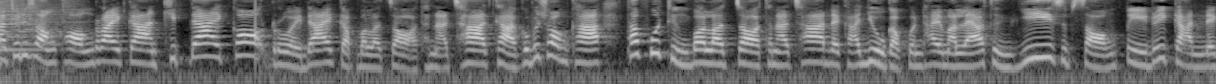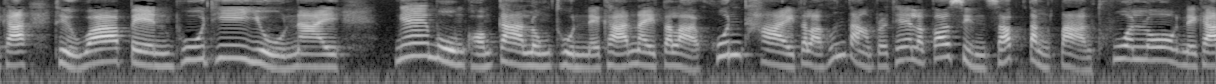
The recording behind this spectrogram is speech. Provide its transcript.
ค่ะช่วงที่ 2 ของรายการคิดได้ก็รวยได้กับบลจธนาชาติค่ะ คุณผู้ชมคะ ถ้าพูดถึงบลจธนาชาตินะคะ อยู่กับคนไทยมาแล้วถึง 22 ปีด้วยกันนะคะ ถือว่าเป็นผู้ที่อยู่ใน แง่มุมของการลงทุนนะคะในตลาดหุ้นไทย ตลาดหุ้นต่างประเทศ แล้วก็สินทรัพย์ต่างๆ ทั่วโลกนะคะ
